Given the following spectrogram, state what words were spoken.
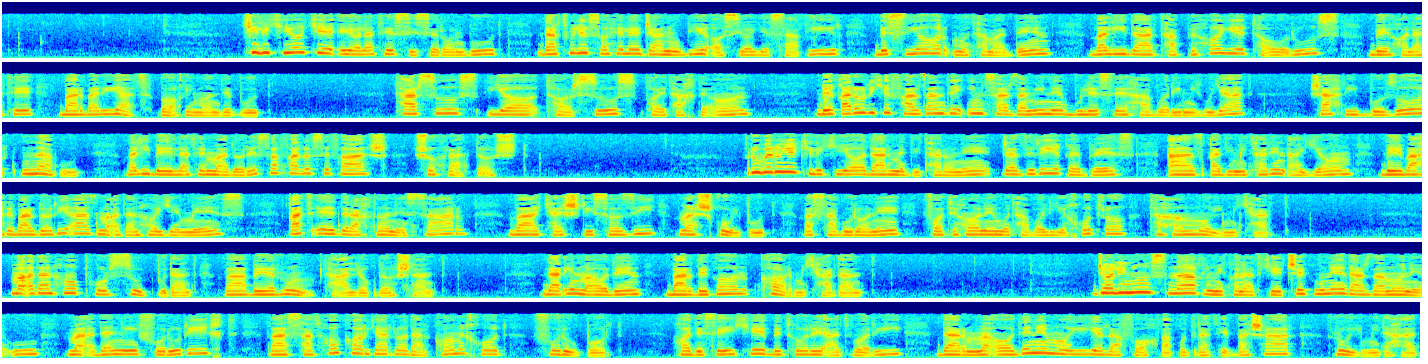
کلیکیا که ایالت سیسرون بود در طول ساحل جنوبی آسیای صغیر بسیار متمدن ولی در تپه های تاوروس به حالت بربریت باقی مانده بود. ترسوس یا تارسوس پایتخت آن به قراری که فرزند این سرزمین بولس هواری می‌گوید شهری بزرگ نبود ولی به علت مدارس و فلاسفهش شهرت داشت روبروی کلیکیا در مدیترانه جزیره قبرس از قدیمیترین ایام به بهره برداری از معدنهای مس، قطع درختان سرو و کشتی سازی مشغول بود و صبورانه فاتحان متوالی خود را تحمل می کرد. معدنها پرسود بودند و به روم تعلق داشتند. در این معادن بردگان کار می کردند. جالینوس نقل می کند که چگونه در زمان او معدنی فرو ریخت و صدها کارگر را در کام خود فرو برد. حادثه ای که به طور ادواری در معادن مایه رفاه و قدرت بشر روی می دهد.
